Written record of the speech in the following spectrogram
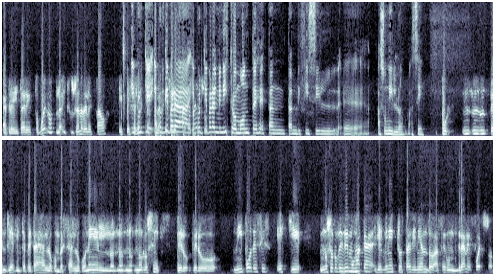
acreditar esto? Bueno, las instituciones del Estado especialistas. ¿Y por qué, para, ¿y por qué para el ministro Montes es tan, tan difícil eh, asumirlo así? Tendría que interpretarlo, conversarlo con él, no, no, no, no lo sé, pero, pero mi hipótesis es que nosotros vivimos acá y el ministro está viniendo a hacer un gran esfuerzo,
